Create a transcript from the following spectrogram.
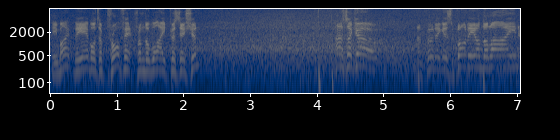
He might be able to profit from the wide position. Has a go. And putting his body on the line.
